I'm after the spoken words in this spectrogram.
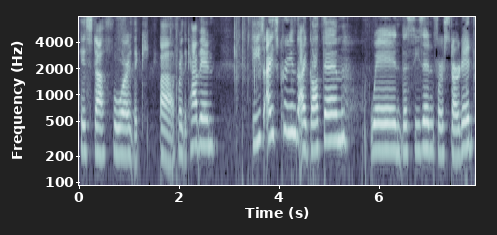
his stuff for the uh, for the cabin. These ice creams, I got them when the season first started,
